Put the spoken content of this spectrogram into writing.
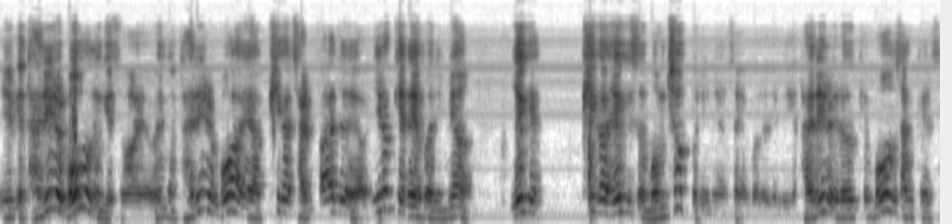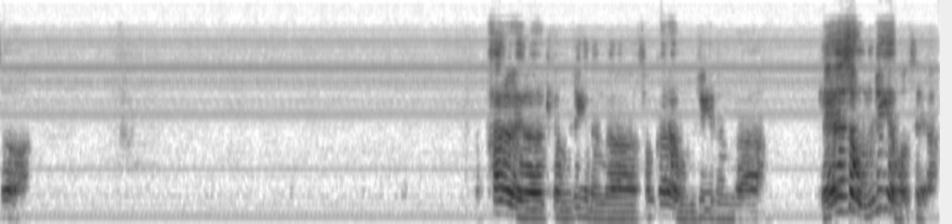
이렇게 다리를 모으는 게 좋아요. 왜냐면 다리를 모아야 피가 잘 빠져요. 이렇게 돼버리면, 여기, 피가 여기서 멈춰버리는 현상이 벌어져요. 다리를 이렇게 모은 상태에서 팔을 이렇게 움직이는가, 손가락 움직이는가, 계속 움직여 보세요.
